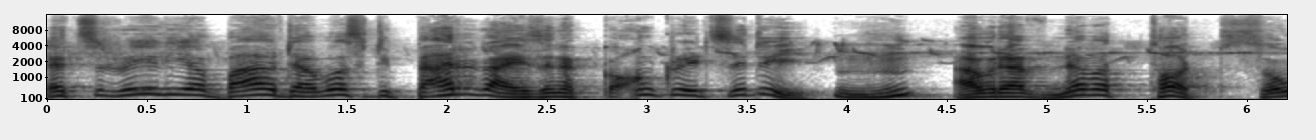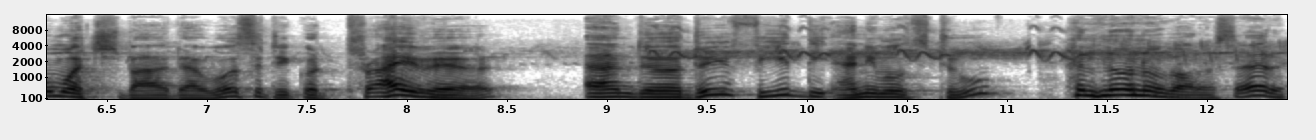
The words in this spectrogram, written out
It's really a biodiversity paradise in a concrete city. Mm-hmm. I would have never thought so much biodiversity could thrive here. And uh, do you feed the animals too? no, no, Gaurav sir.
